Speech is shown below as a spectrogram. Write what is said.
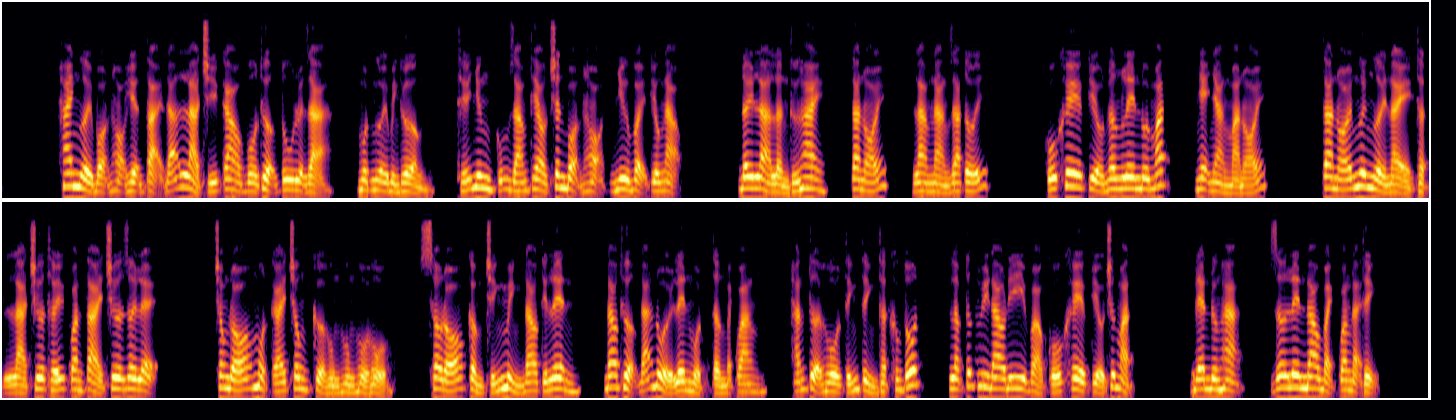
Hai người bọn họ hiện tại đã là trí cao vô thượng tu luyện giả, một người bình thường, thế nhưng cũng dám theo chân bọn họ như vậy kiêu ngạo. Đây là lần thứ hai, ta nói, làm nàng ra tới. Cố khê kiều nâng lên đôi mắt, nhẹ nhàng mà nói. Ta nói ngươi người này thật là chưa thấy quan tài chưa rơi lệ. Trong đó một cái trông cửa hùng hùng hổ hổ, sau đó cầm chính mình đao tiến lên, đao thượng đã nổi lên một tầng bạch quang, hắn tựa hồ tính tình thật không tốt, lập tức huy đao đi vào cố khê kiều trước mặt. Đen đường hạ, dơ lên đao bạch quang đại thịnh.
